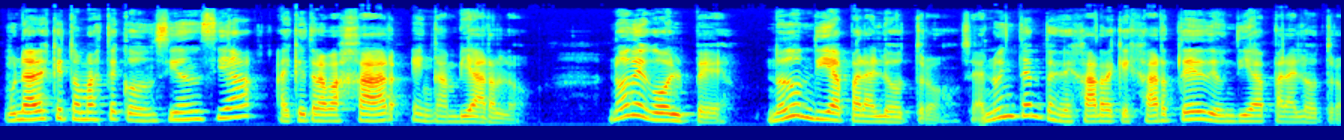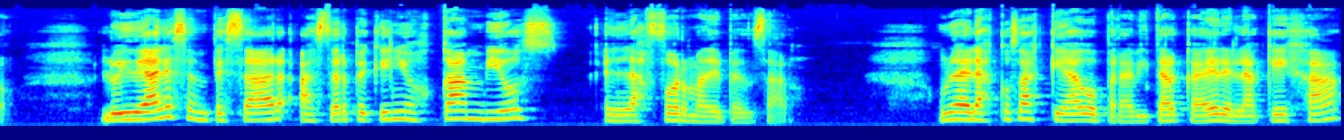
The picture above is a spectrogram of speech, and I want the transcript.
Una vez que tomaste conciencia, hay que trabajar en cambiarlo. No de golpe, no de un día para el otro. O sea, no intentes dejar de quejarte de un día para el otro. Lo ideal es empezar a hacer pequeños cambios en la forma de pensar. Una de las cosas que hago para evitar caer en la queja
